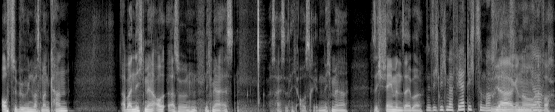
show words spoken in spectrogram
auszubügeln, was man kann, aber nicht mehr, also nicht mehr, es, was heißt das, nicht ausreden, nicht mehr sich schämen selber. Sich nicht mehr fertig zu machen. Ja, dafür, genau, ja. einfach.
